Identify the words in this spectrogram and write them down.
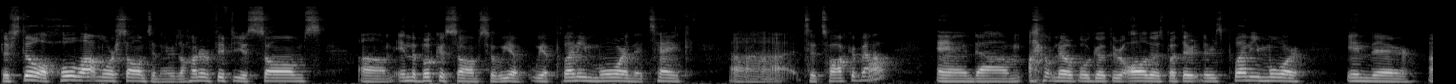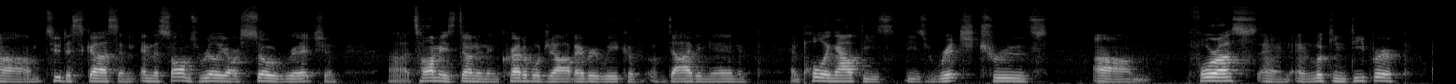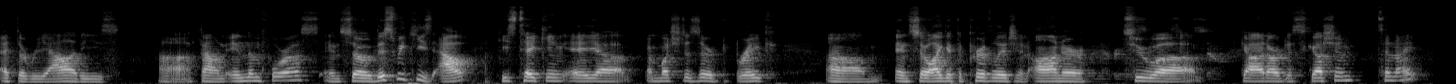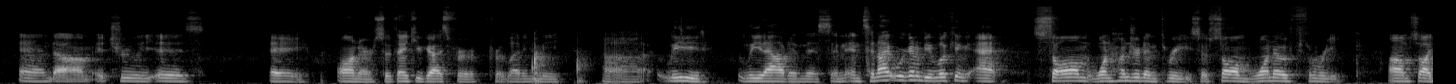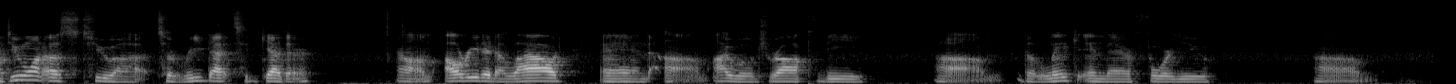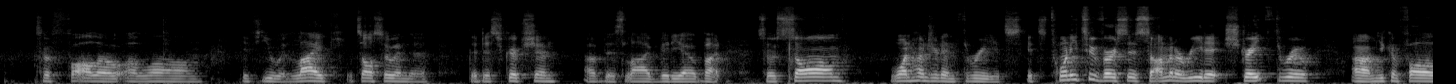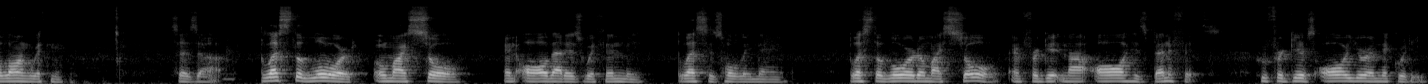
there's still a whole lot more Psalms in there. There's 150 of Psalms um, in the book of Psalms, so we have we have plenty more in the tank uh, to talk about. And um, I don't know if we'll go through all those, but there, there's plenty more in there um, to discuss. And, and the Psalms really are so rich. And uh, Tommy's done an incredible job every week of, of diving in and, and pulling out these, these rich truths um, for us and, and looking deeper at the realities uh, found in them for us. And so this week he's out. He's taking a, uh, a much deserved break. Um, and so I get the privilege and honor to uh, guide our discussion tonight and um, it truly is a honor. So thank you guys for for letting me uh, lead lead out in this. And and tonight we're going to be looking at Psalm 103. So Psalm 103. Um, so I do want us to uh, to read that together. Um, I'll read it aloud, and um, I will drop the um, the link in there for you. Um, to follow along if you would like. It's also in the, the description of this live video. But so Psalm 103. It's it's 22 verses, so I'm going to read it straight through. Um, you can follow along with me. It says, uh, "Bless the Lord, O my soul, and all that is within me. Bless His holy name. Bless the Lord, O my soul, and forget not all His benefits, who forgives all your iniquity."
